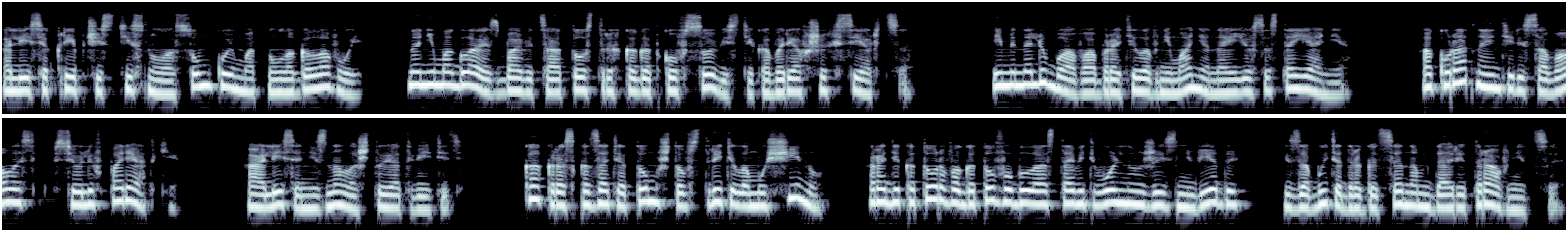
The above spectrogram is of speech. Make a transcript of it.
Олеся крепче стиснула сумку и мотнула головой, но не могла избавиться от острых коготков совести, ковырявших сердце. Именно Любава обратила внимание на ее состояние. Аккуратно интересовалась, все ли в порядке. А Олеся не знала, что и ответить. Как рассказать о том, что встретила мужчину, ради которого готова была оставить вольную жизнь Веды и забыть о драгоценном даре травницы?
